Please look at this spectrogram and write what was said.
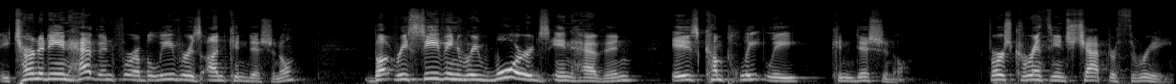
Eternity in heaven for a believer is unconditional, but receiving rewards in heaven is completely conditional. 1 Corinthians chapter 3.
